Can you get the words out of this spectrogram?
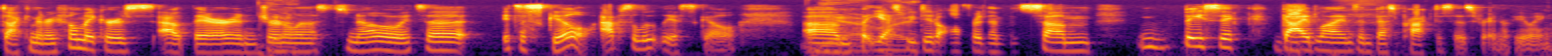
documentary filmmakers out there and journalists yeah. know it's a it's a skill absolutely a skill um, yeah, but yes, right. we did offer them some basic guidelines and best practices for interviewing.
